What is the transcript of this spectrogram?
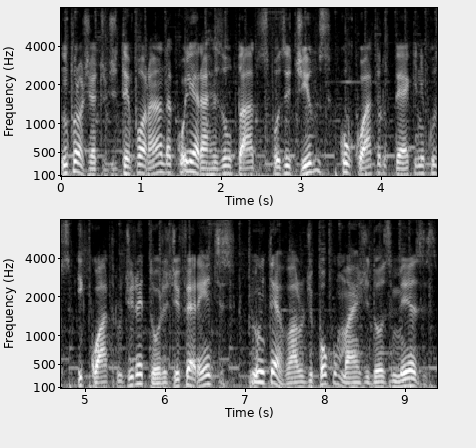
um projeto de temporada colherá resultados positivos com quatro técnicos e quatro diretores diferentes no intervalo de pouco mais de 12 meses.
